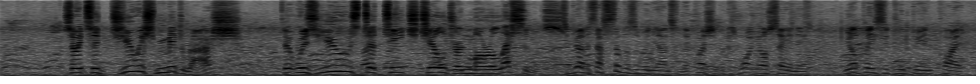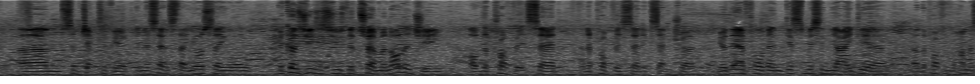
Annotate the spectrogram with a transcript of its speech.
So it's a Jewish midrash that was used to teach children moral lessons. to be honest, that still doesn't really answer the question because what you're saying is you're basically being quite um, subjective here in the sense that you're saying, well, because Jesus used the terminology of the prophet said and the prophet said, etc., you're therefore then dismissing the idea that the Prophet Muhammad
